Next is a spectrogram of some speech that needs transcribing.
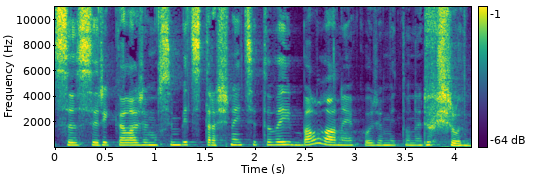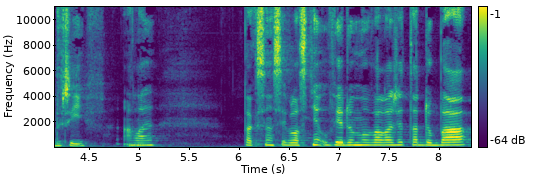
Jsem si říkala, že musím být strašný citový balvan, jako že mi to nedošlo dřív. Ale pak jsem si vlastně uvědomovala, že ta doba,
